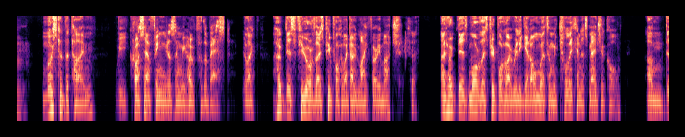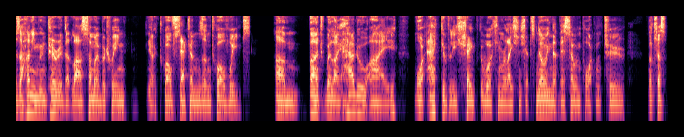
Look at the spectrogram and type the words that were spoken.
Hmm. Most of the time, we cross our fingers and we hope for the best. You're like, I hope there's fewer of those people who I don't like very much. I hope there's more of those people who I really get on with and we click and it's magical. Um, there's a honeymoon period that lasts somewhere between you know 12 seconds and 12 weeks. Um, but we're like, how do I more actively shape the working relationships, knowing that they're so important to not just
